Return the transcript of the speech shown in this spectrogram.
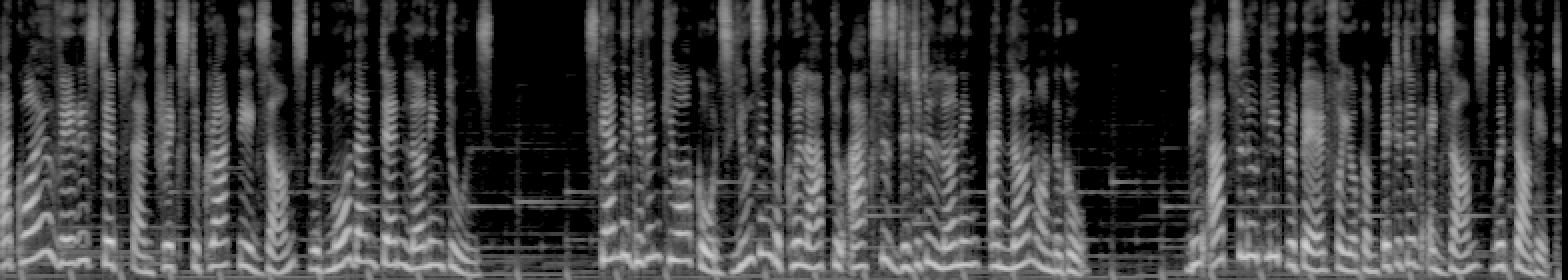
Acquire various tips and tricks to crack the exams with more than 10 learning tools. Scan the given QR codes using the Quill app to access digital learning and learn on the go. Be absolutely prepared for your competitive exams with Target.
